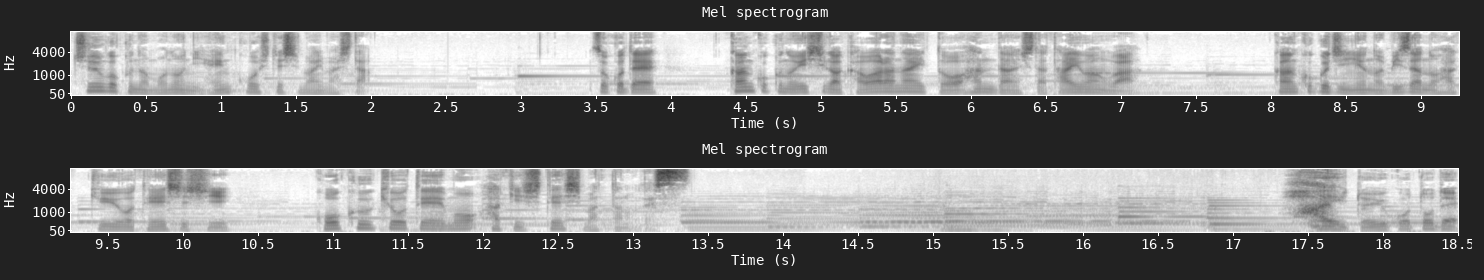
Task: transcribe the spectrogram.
中国のものに変更してしまいました。そこで韓国の意思が変わらないと判断した台湾は韓国人へのビザの発給を停止し航空協定も破棄してしまったのです。はいということで、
